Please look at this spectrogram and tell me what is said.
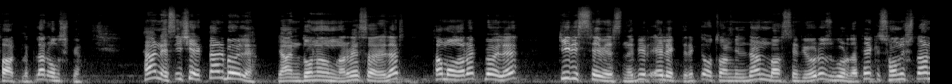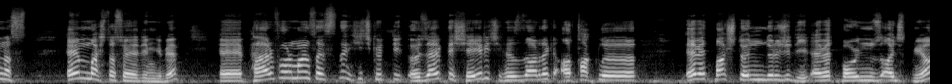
farklılıklar oluşmuyor. Her neyse içerikler böyle. Yani donanımlar vesaireler tam olarak böyle giriş seviyesinde bir elektrikli otomobilden bahsediyoruz burada. Peki sonuçlar nasıl? En başta söylediğim gibi e, performans açısından hiç kötü değil. Özellikle şehir içi hızlardaki ataklığı evet baş döndürücü değil. Evet boynunuzu acıtmıyor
